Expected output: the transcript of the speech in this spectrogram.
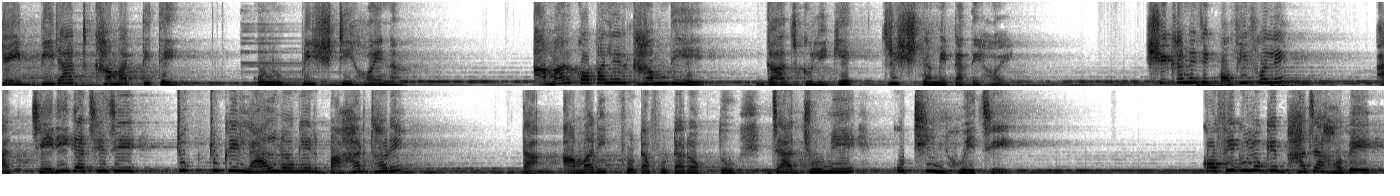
সেই বিরাট খামারটিতে কোনো বৃষ্টি হয় না। আমার কপালের ঘাম দিয়ে গাছগুলিকে তৃষ্ণা মেটাতে হয়। সেখানে যে কফি ফলে আর চেরি গাছে যে টুকটুকে লাল রঙের বাহার ধরে, তা আমারই ফোটা ফোটা রক্ত যা জমে কঠিন হয়েছে। কফিগুলোকে ভাজা হবে,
